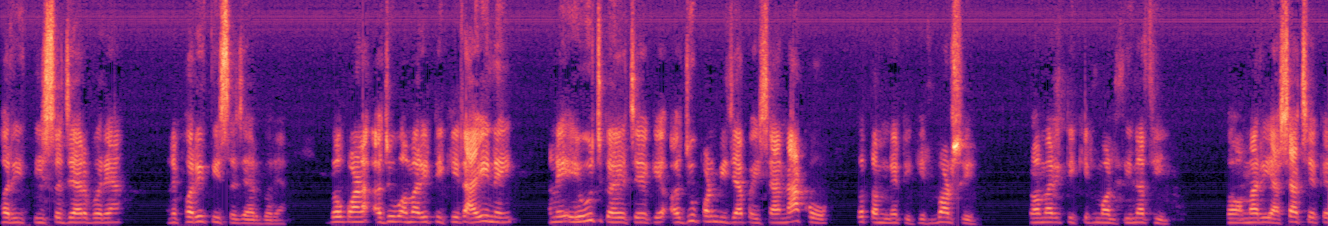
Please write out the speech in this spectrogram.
ફરી ત્રીસ હજાર ભર્યા અને ફરી ત્રીસ હજાર ભર્યા. તો પણ હજુ અમારી ટિકિટ આવી નહીં. અને એવું જ કહે છે કે હજુ પણ બીજા પૈસા નાખો તો તમને ટિકિટ મળશે. તો અમારી ટિકિટ મળતી નથી. તો અમારી આશા છે કે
